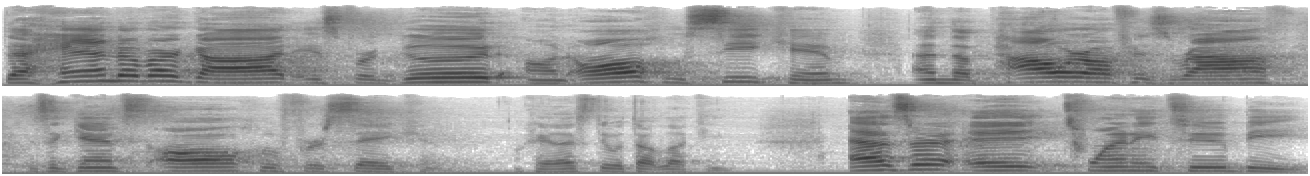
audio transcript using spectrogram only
The hand of our God is for good on all who seek him and the power of his wrath is against all who forsake him. Okay, let's do without looking. Ezra 8 22b.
